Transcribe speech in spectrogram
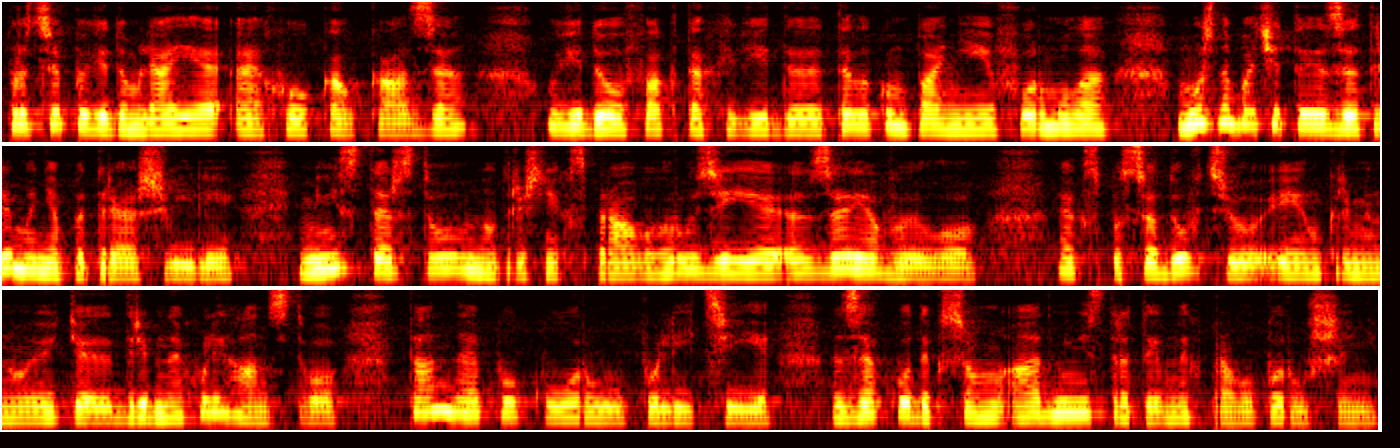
Про це повідомляє Ехо Кавказа. У відеофактах від телекомпанії Формула можна бачити затримання Петріашвілі. Міністерство внутрішніх справ Грузії заявило, експосадовцю інкримінують дрібне хуліганство та непокору поліції за кодексом адміністративних правопорушень.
